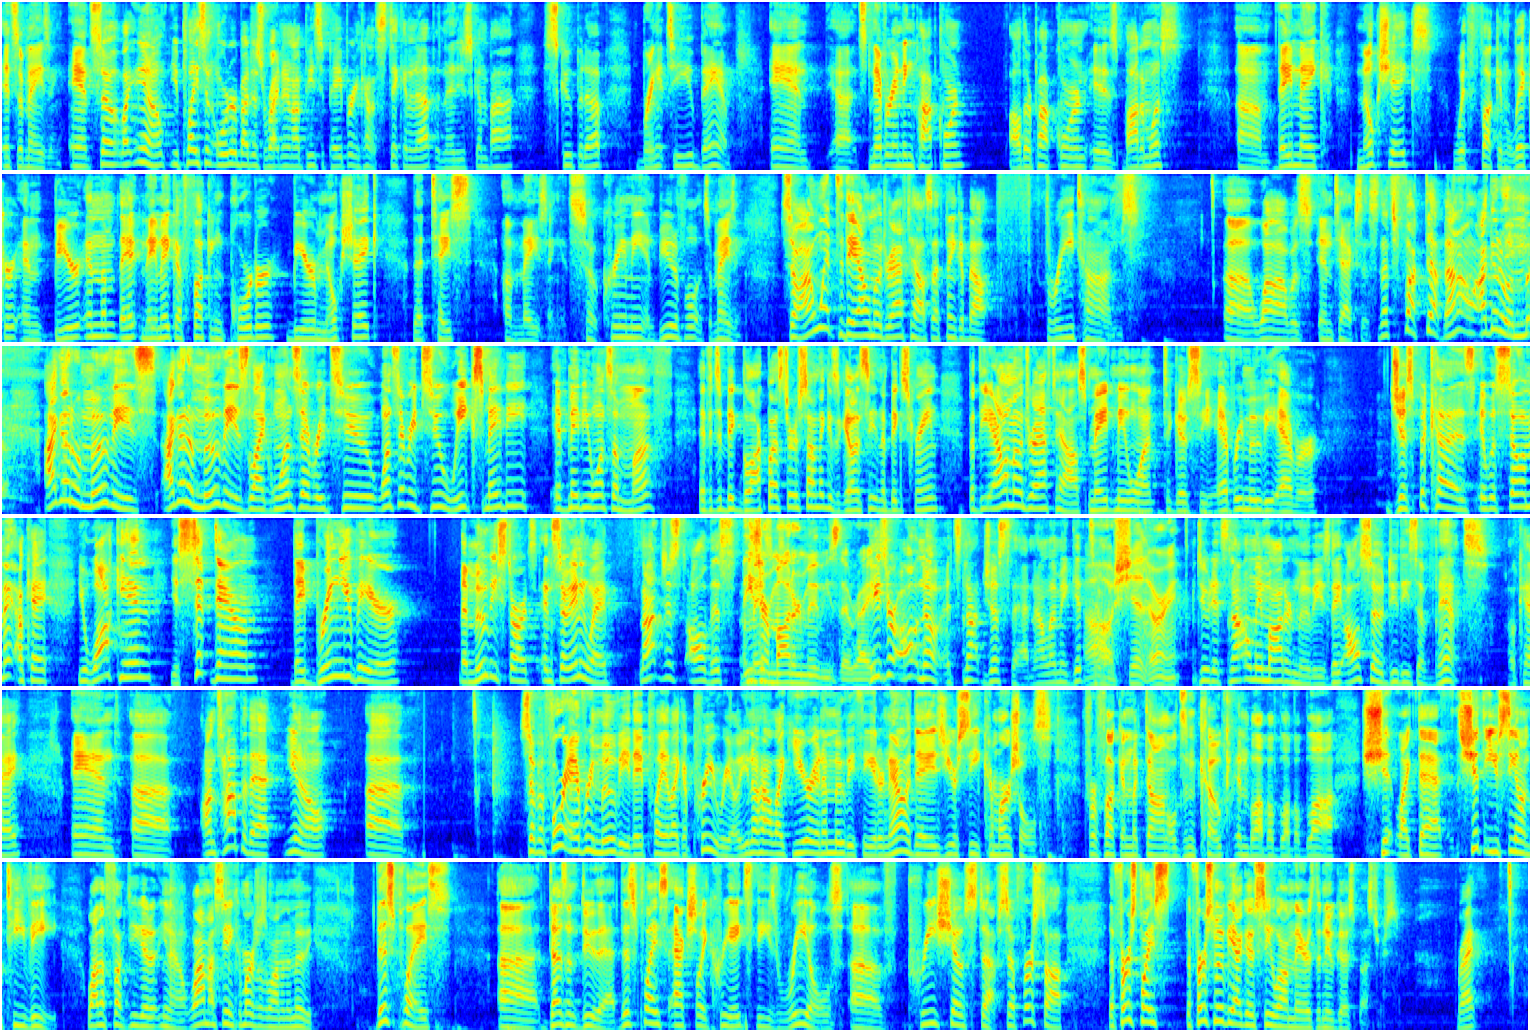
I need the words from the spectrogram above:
It's amazing. And so, like, you know, you place an order by just writing it on a piece of paper and kind of sticking it up, and then you just come by, scoop it up, bring it to you, bam. And uh, it's never ending popcorn. All their popcorn is bottomless. Um, they make milkshakes with fucking liquor and beer in them. They, they make a fucking porter beer milkshake that tastes amazing. It's so creamy and beautiful. It's amazing. So I went to the Alamo Draft House, I think, about three times uh, while I was in Texas. That's fucked up. I don't. I go to a. I go to movies. I go to movies like once every two, once every two weeks, maybe, if maybe once a month, if it's a big blockbuster or something, because I go to see it in a big screen. But the Alamo Draft House made me want to go see every movie ever, just because it was so amazing. Okay, you walk in, you sit down, they bring you beer, the movie starts, and so anyway, not just all this. These are modern movies, though, right? These are all no. It's not just that. Now let me get to Oh it shit! All right. dude, it's not only modern movies, they also do these events, okay? And uh, on top of that, you know, uh, so before every movie, they play like a pre reel. You know how, like, you're in a movie theater. Nowadays, you see commercials for fucking McDonald's and Coke and blah, blah, blah, blah, blah. Shit like that. Shit that you see on TV. Why the fuck do you go to, you know, why am I seeing commercials while I'm in the movie? This place uh, doesn't do that. This place actually creates these reels of pre-show stuff. So first off, the first place, the first movie I go see while I'm there is the new Ghostbusters, right?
